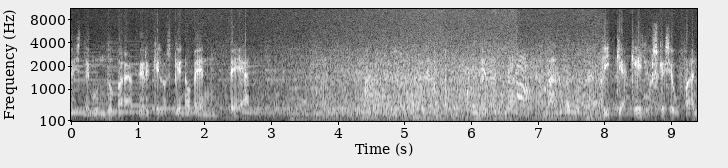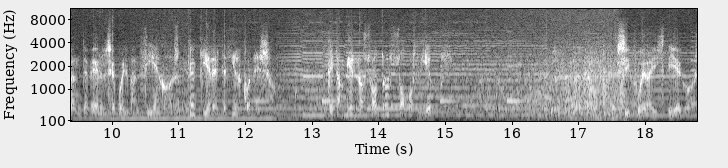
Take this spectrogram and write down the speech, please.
este mundo para hacer que los que no ven vean. Y que aquellos que se ufanan de ver se vuelvan ciegos. ¿Qué quieres decir con eso? ¿Que también nosotros somos ciegos? Si fuerais ciegos,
